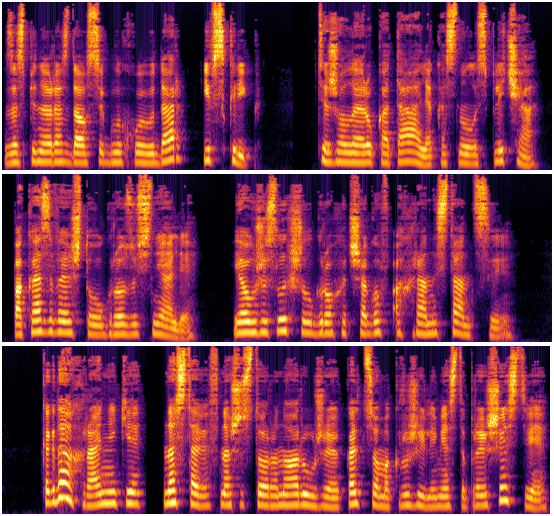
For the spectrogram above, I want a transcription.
За спиной раздался глухой удар и вскрик. Тяжелая рука Тааля коснулась плеча, показывая, что угрозу сняли. Я уже слышал грохот шагов охраны станции. Когда охранники, наставив в нашу сторону оружие, кольцом окружили место происшествия,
